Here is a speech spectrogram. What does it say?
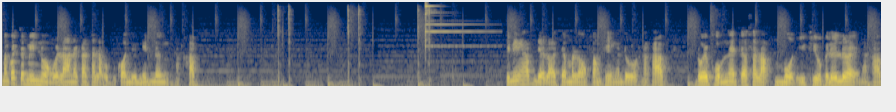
มันก็จะมีหน่วงเวลาในการสลับอุปกรณ์อยู่นิดนึงนะครับ ทีนี้ครับเดี๋ยวเราจะมาลองฟังเพลงกันดูนะครับ โดยผมเนี่ยจะสลับโหมด EQ ไปเรื่อยๆ นะครับ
